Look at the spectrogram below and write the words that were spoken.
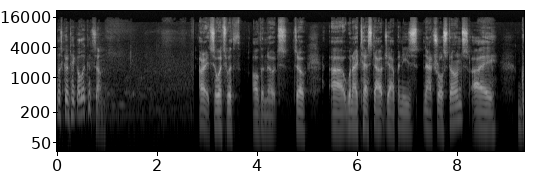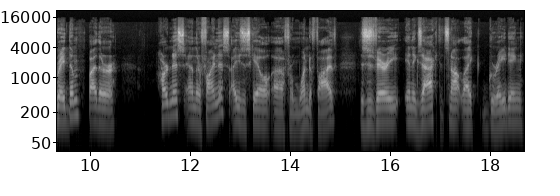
Let's go take a look at some. All right, so what's with all the notes? So uh, when I test out Japanese natural stones, I grade them by their hardness and their fineness. I use a scale uh, from one to five. This is very inexact. It's not like grading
